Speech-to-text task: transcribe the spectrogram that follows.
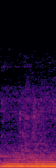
Mm-hmm.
